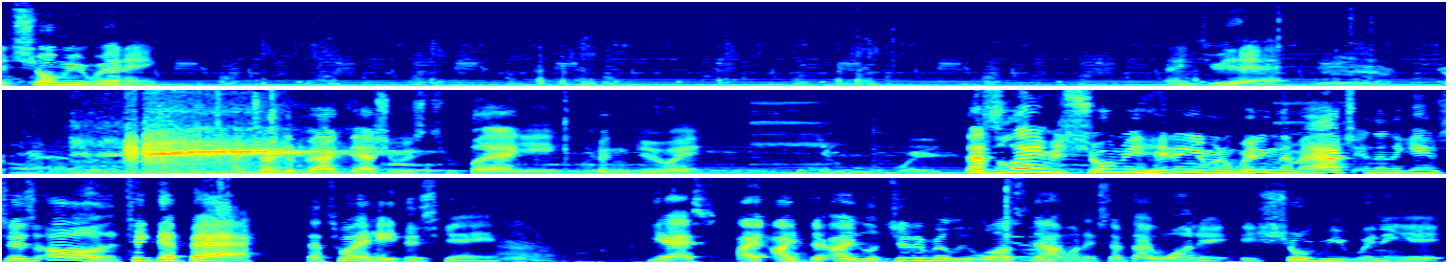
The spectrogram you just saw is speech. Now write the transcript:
It showed me winning. I didn't do that. I tried to backdash, it was too laggy. Couldn't do it. That's lame. It showed me hitting him and winning the match, and then the game says, "Oh, take that back." That's why I hate this game. Yes, I, I, I legitimately lost that one, except I won it. It showed me winning it,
